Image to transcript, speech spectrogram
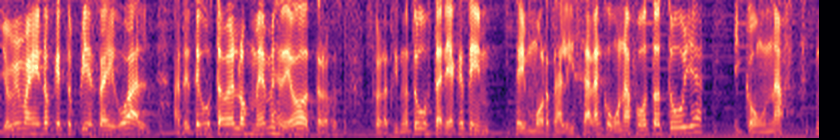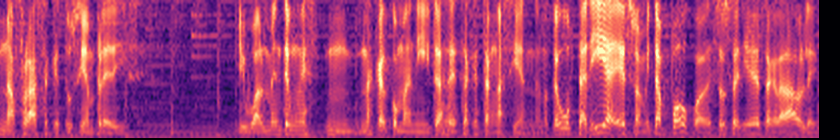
Yo me imagino que tú piensas igual. A ti te gusta ver los memes de otros, pero a ti no te gustaría que te, inmortalizaran con una foto tuya y con una, frase que tú siempre dices. Igualmente unas calcomanitas de estas que están haciendo. ¿No te gustaría eso? A mí tampoco. Eso sería desagradable.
